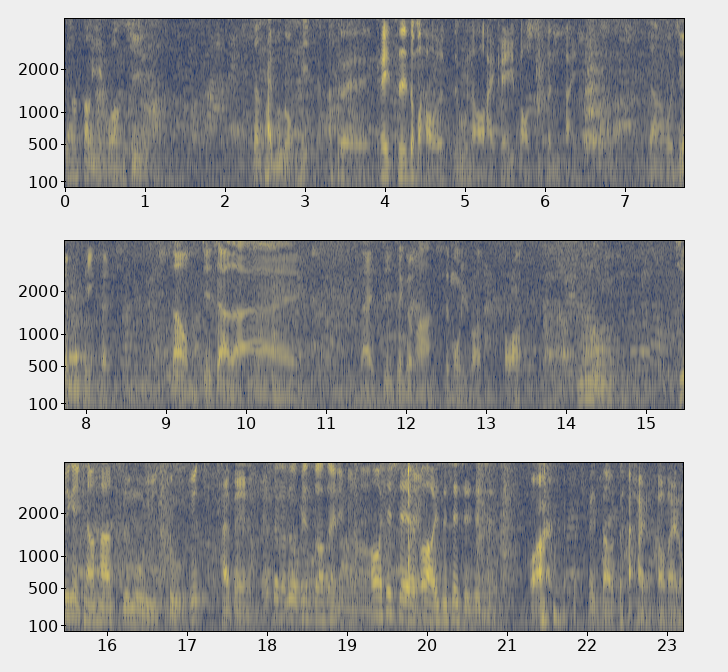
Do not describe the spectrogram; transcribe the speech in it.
这样放眼望去，这样太不公平了。对，可以吃这么好的食物，然后还可以保持身材。这样我觉得很不平衡。那我们接下来来吃这个吗？石目鱼吗？好啊。石目鱼，其实可以看到它的石目鱼肚，因为台北来，这个肉片招待你们哈。哦，谢谢，不好意思，谢谢谢谢。哇，被招待，还有招待肉，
